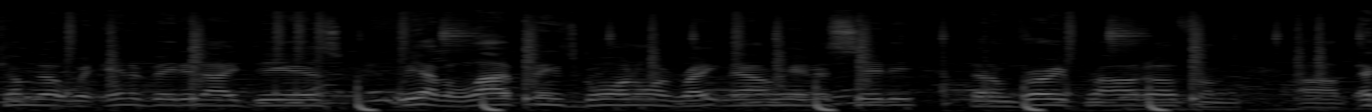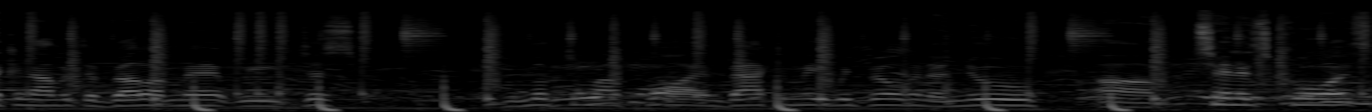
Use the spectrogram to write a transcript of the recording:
coming up with innovative ideas. We have a lot of things going on right now here in the city that I'm very proud of from um, economic development. We just look to my far and back of me, we're building a new um, tennis courts,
